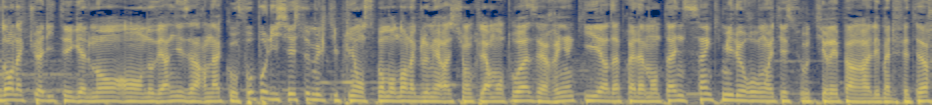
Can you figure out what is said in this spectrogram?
Dans l'actualité également, en Auvergne, les arnaques aux faux policiers se multiplient en ce moment dans l'agglomération clermontoise. Rien qu'hier, d'après la montagne, 5000 euros ont été soutirés par les malfaiteurs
